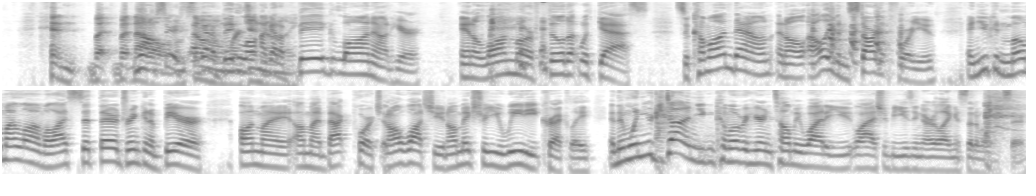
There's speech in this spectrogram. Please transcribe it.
and but but not no all serious i got a big lawn i got a big lawn out here and a lawnmower filled up with gas. So come on down, and I'll I'll even start it for you, and you can mow my lawn while I sit there drinking a beer on my on my back porch, and I'll watch you, and I'll make sure you weed eat correctly. And then when you're done, you can come over here and tell me why to you why I should be using Erlang instead of Elixir.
